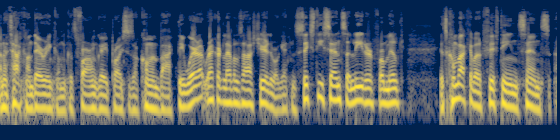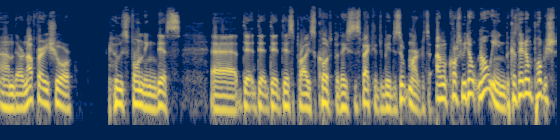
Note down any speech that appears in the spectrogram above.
an attack on their income because farm gate prices are coming back. They were at record levels last year. They were getting 60 cents a litre for milk. It's come back about 15 cents, and they're not very sure who's funding this uh, the, the, the, this price cut, but they suspect it to be the supermarkets. And of course, we don't know, Ian, because they don't publish,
